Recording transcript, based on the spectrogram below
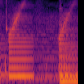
Bye.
